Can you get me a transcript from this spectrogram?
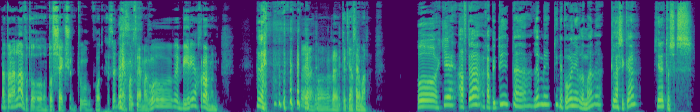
να το αναλάβω το, το section του podcast. Δεν έχω θέμα. Εγώ εμπειρία χρόνων. Ναι. Δεν έχω τέτοια θέματα. Ο, και αυτά, αγαπητοί, τα λέμε την επόμενη εβδομάδα. Κλασικά, χαιρετώ σας.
